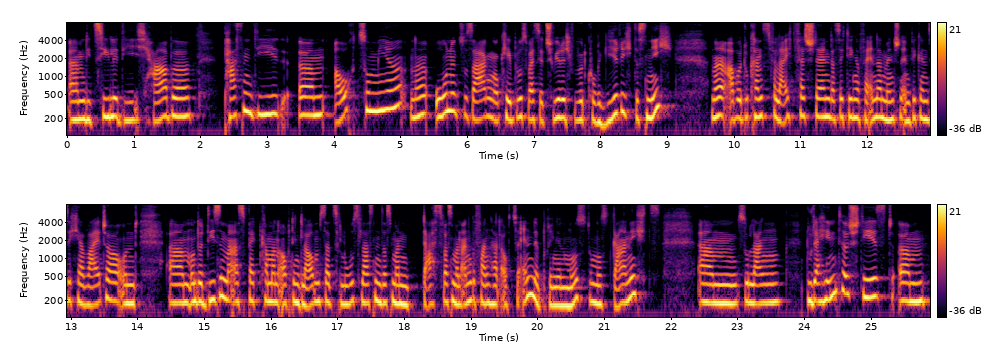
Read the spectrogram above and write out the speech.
Ähm, die Ziele, die ich habe, passen die ähm, auch zu mir, ne? ohne zu sagen, okay, bloß weil es jetzt schwierig wird, korrigiere ich das nicht. Ne? Aber du kannst vielleicht feststellen, dass sich Dinge verändern, Menschen entwickeln sich ja weiter und ähm, unter diesem Aspekt kann man auch den Glaubenssatz loslassen, dass man das, was man angefangen hat, auch zu Ende bringen muss. Du musst gar nichts ähm, solange du dahinter stehst, ähm,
